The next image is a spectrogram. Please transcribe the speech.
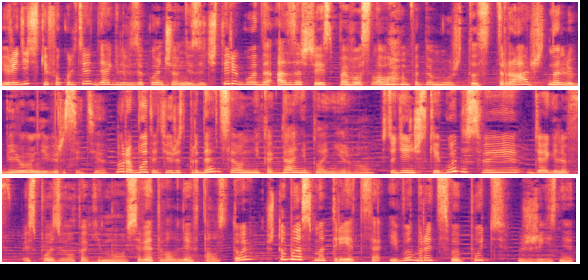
Юридический факультет Дягилев закончил не за 4 года, а за 6, по его словам, потому что страшно страшно любил университет. Но работать в юриспруденции он никогда не планировал. Студенческие годы свои Дягилев использовал, как ему советовал Лев Толстой, чтобы осмотреться и выбрать свой путь в жизни.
